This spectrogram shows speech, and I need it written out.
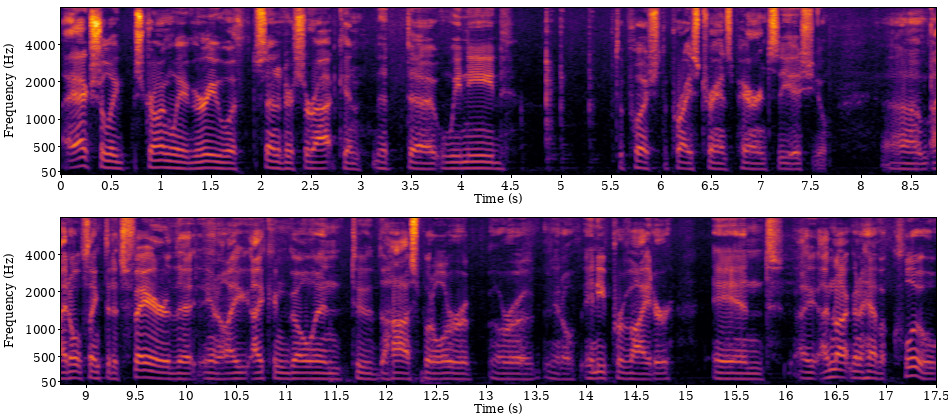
I actually strongly agree with Senator Sirotkin that uh, we need to push the price transparency issue. Um, I don't think that it's fair that you know I, I can go into the hospital or or a, you know any provider and I, I'm not going to have a clue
